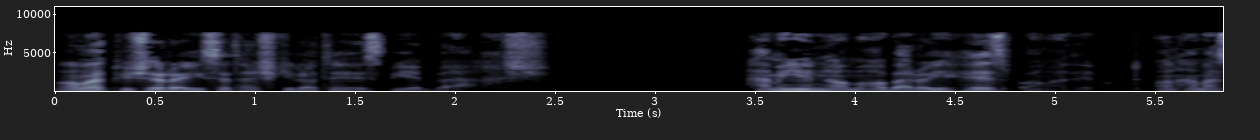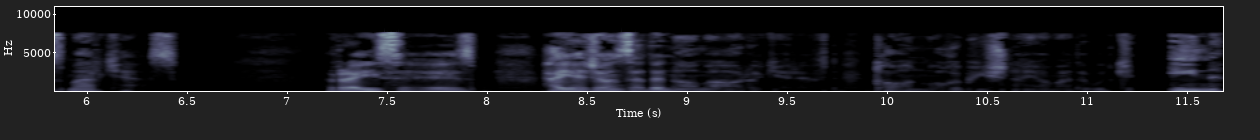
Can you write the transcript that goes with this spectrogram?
آمد پیش رئیس تشکیلات حزبی بخش. همه نامه ها برای حزب آمده بود، آن هم از مرکز. رئیس حزب هیجان زده نامه ها را گرفت تا آن موقع پیش نیامده بود که این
